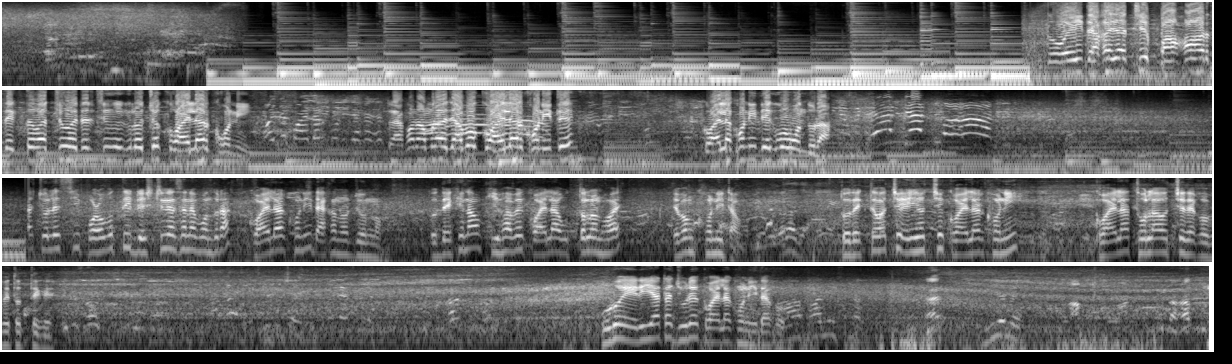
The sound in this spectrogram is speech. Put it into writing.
তো এই দেখা যাচ্ছে পাহাড়, দেখতে পাচ্ছ? এটা হচ্ছে, এগুলো হচ্ছে কয়লার খনি। তো এখন আমরা যাব কয়লার খনিতে। কয়লা খনি দেখব বন্ধুরা। চলে এসেছি পরবর্তী ডেস্টিনেশনে বন্ধুরা, কয়লার খনি দেখানোর জন্য। তো দেখে নাও কীভাবে কয়লা উত্তোলন হয় এবং খনিটাও। তো দেখতে পাচ্ছ, এই হচ্ছে কয়লার খনি। কয়লা তোলা হচ্ছে দেখো ভেতর থেকে। পুরো এরিয়াটা জুড়ে কয়লা খনি, দেখো।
